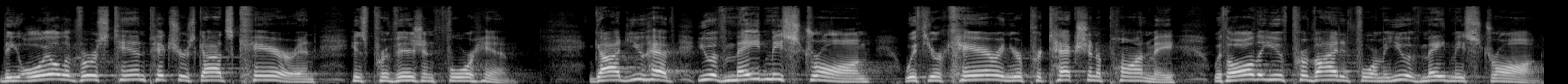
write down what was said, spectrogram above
The oil of verse 10 pictures God's care and his provision for him. God, you have, you have made me strong with your care and your protection upon me. With all that you've provided for me, you have made me strong.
